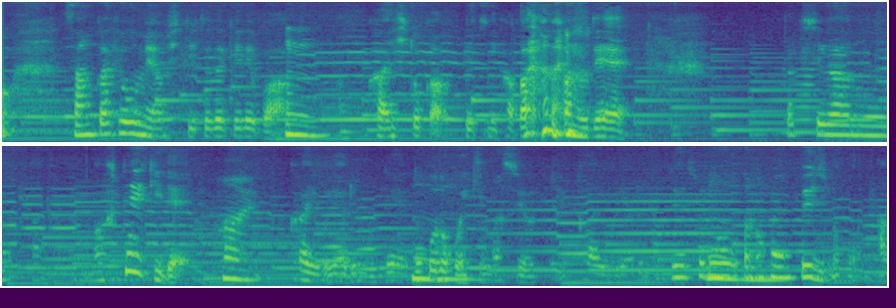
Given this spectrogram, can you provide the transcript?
参加表明をしていただければ、ん。あの会費とか別にかからないので 私があのあの、まあ、不定期ではい。会をやるので、うん。どこどこ行きますよっていう会をやるのでそれを、うん。あのホームページの方にアッ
